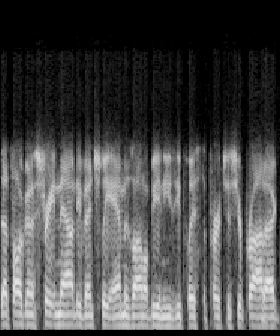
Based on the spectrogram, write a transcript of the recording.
that's all gonna straighten out. Eventually, Amazon will be an easy place to purchase your product.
